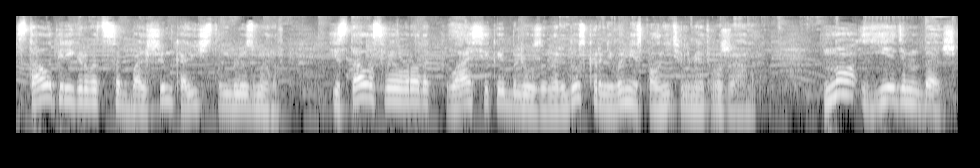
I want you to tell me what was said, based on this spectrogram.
стала переигрываться большим количеством блюзменов и стала своего рода классикой блюза наряду с корневыми исполнителями этого жанра. Но едем дальше.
